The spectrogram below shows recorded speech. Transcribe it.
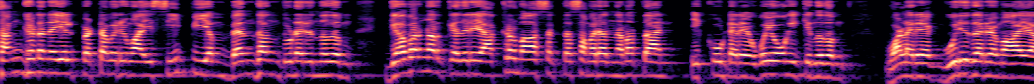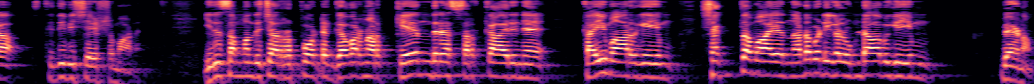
സംഘടനയിൽപ്പെട്ടവരുമായി സി പി എം ബന്ധം തുടരുന്നതും ഗവർണർക്കെതിരെ അക്രമാസക്ത സമരം നടത്താൻ ഇക്കൂട്ടരെ ഉപയോഗിക്കുന്നതും വളരെ ഗുരുതരമായ സ്ഥിതിവിശേഷമാണ്. ഇത് സംബന്ധിച്ച റിപ്പോർട്ട് ഗവർണർ കേന്ദ്ര സർക്കാരിന് കൈമാറുകയും ശക്തമായ നടപടികൾ ഉണ്ടാവുകയും വേണം.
